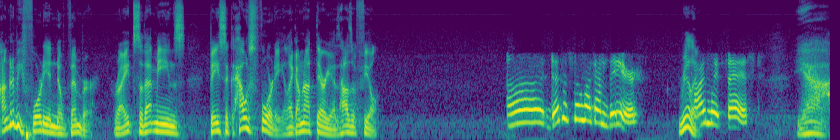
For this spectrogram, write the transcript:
I'm going to be 40 in November, right? So that means basic. How's 40? Like, I'm not there yet. How's it feel? Uh, doesn't feel like I'm there. Really? Time went fast. Yeah.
